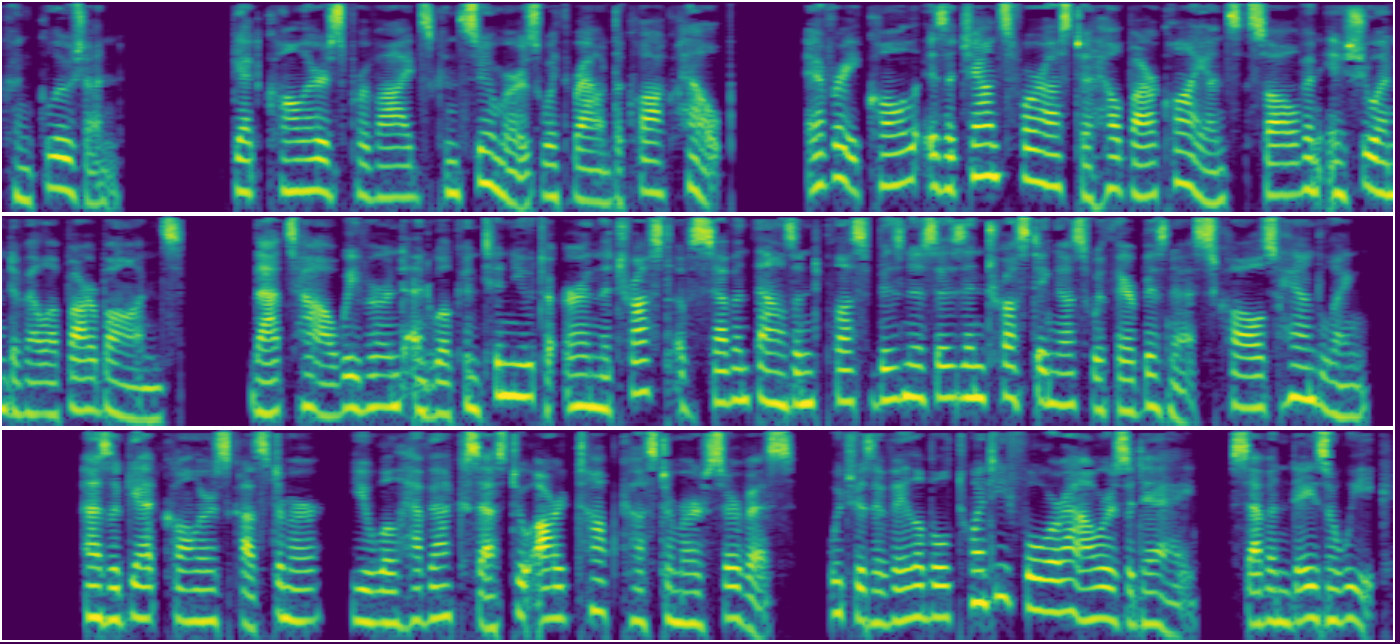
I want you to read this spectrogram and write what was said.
Conclusion Get GetCallers provides consumers with round the clock help. Every call is a chance for us to help our clients solve an issue and develop our bonds. That's how we've earned and will continue to earn the trust of 7,000 plus businesses entrusting us with their business calls handling. As a Get GetCallers customer, you will have access to our top customer service, which is available 24 hours a day, 7 days a week.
